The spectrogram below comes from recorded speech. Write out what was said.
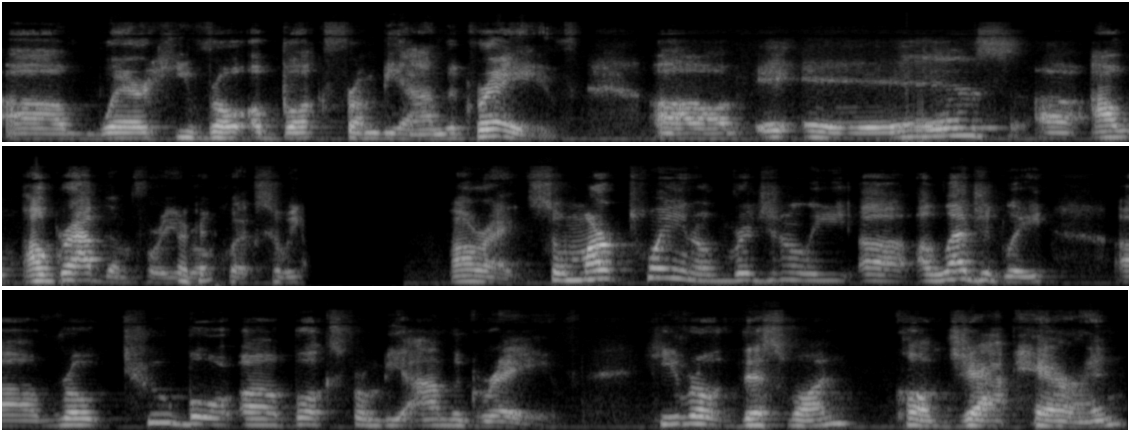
um, where he wrote a book from beyond the grave. Um, it is. Uh, I'll I'll grab them for you Okay. real quick so we. All right. So Mark Twain originally, uh, allegedly, uh, wrote two bo- uh, books from beyond the grave. He wrote this one called Jap Herron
